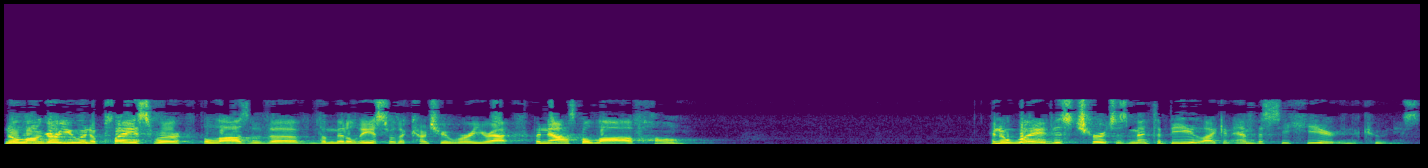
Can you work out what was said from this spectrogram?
No longer are you in a place where the laws of the, the Middle East or the country where you're at, but now it's the law of home. In a way, this church is meant to be like an embassy here in the Kootenays.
